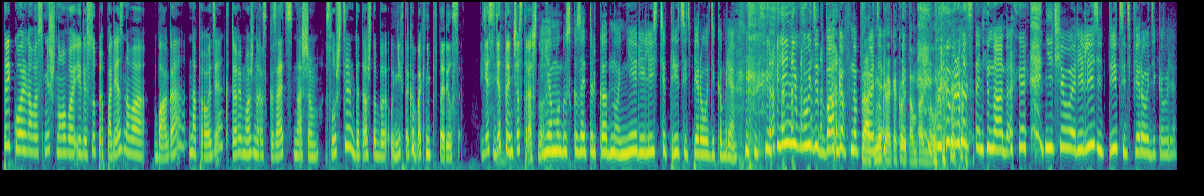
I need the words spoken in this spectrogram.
прикольного, смешного или супер полезного бага на проде, который можно рассказать нашим слушателям для того, чтобы у них такой баг не повторился. Если нет, то ничего страшного. Я могу сказать только одно. Не релизьте 31 декабря. И не будет багов на Так, проде. ну-ка, какой там баг был? Просто не надо ничего релизить 31 декабря.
